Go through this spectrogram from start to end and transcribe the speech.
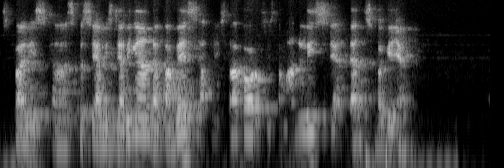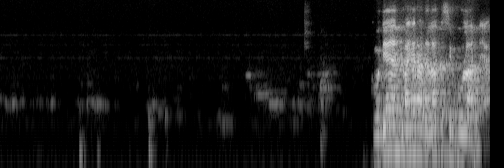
spesialis, uh, spesialis jaringan, database, administrator, sistem analis ya dan sebagainya. Kemudian yang terakhir adalah kesimpulan ya.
